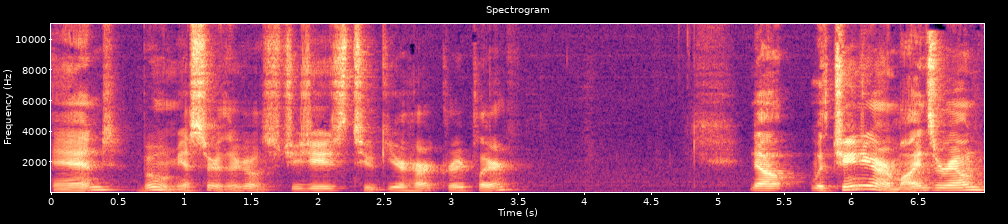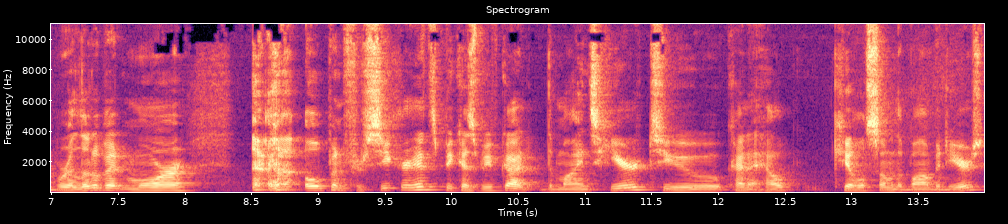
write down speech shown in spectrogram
And boom, yes sir, there goes. GG's to Gearhart, great player. Now, with changing our minds around, we're a little bit more open for seeker hits because we've got the mines here to kind of help kill some of the bombardiers.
